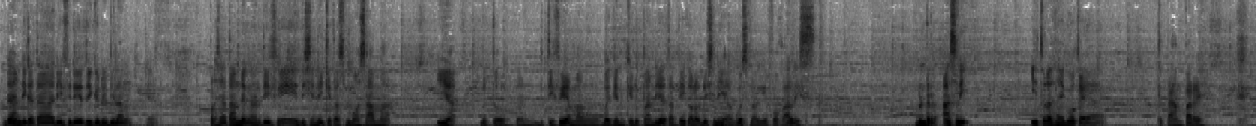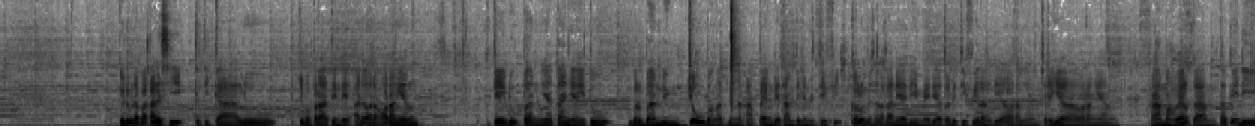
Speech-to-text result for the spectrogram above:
Dan dikata di video itu juga dia bilang ya, persetan dengan TV di sini kita semua sama. Iya betul. Dan di TV emang bagian kehidupan dia tapi kalau di sini ya gue sebagai vokalis. Bener asli. Itu rasanya gue kayak ketampar ya udah berapa kali sih ketika lu coba perhatiin deh ada orang-orang yang kehidupan nyatanya itu berbanding jauh banget dengan apa yang dia tampilin di TV. Kalau misalkan ya di media atau di TV lah dia orang yang ceria, orang yang ramah welcome, tapi di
